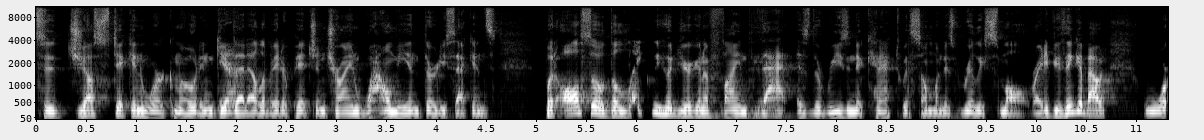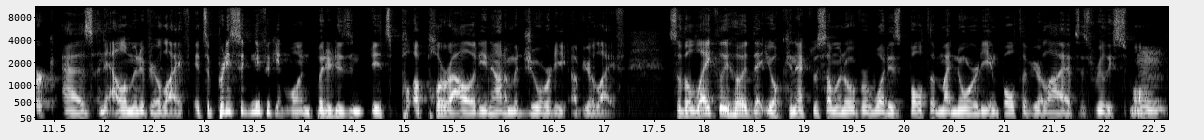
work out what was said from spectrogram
to just stick in work mode and give Yeah. that elevator pitch and try and wow me in 30 seconds. But also, the likelihood you're going to find that as the reason to connect with someone is really small, right? If you think about work as an element of your life, it's a pretty significant one, but it is it's a plurality, not a majority of your life. So the likelihood that you'll connect with someone over what is both a minority in both of your lives is really small. Mm.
